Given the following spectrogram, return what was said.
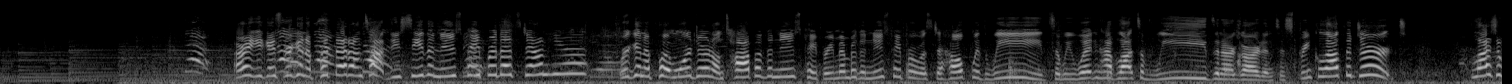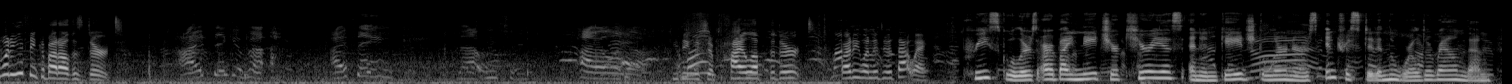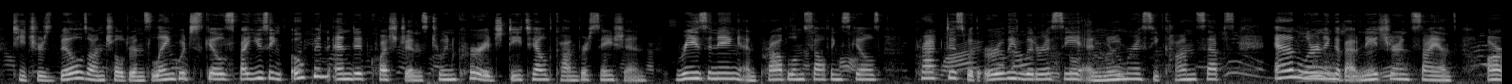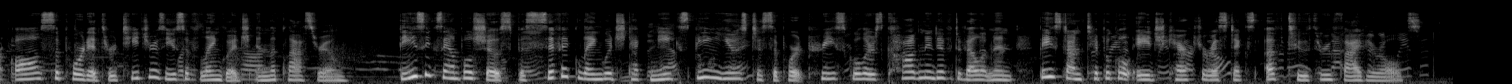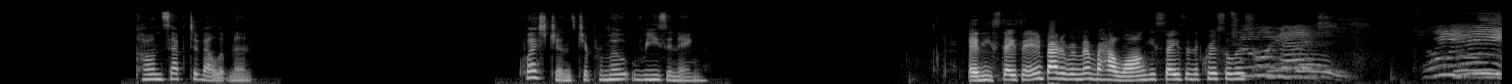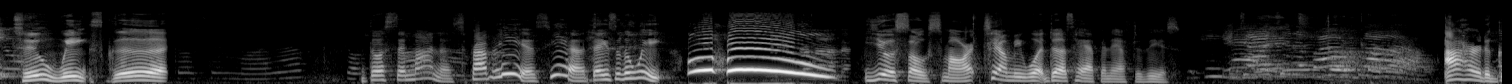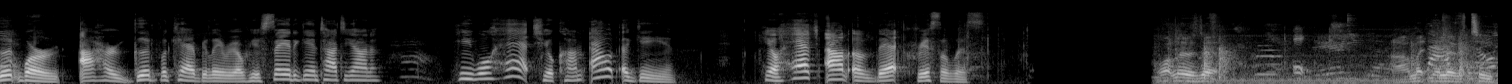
All right, you guys, we're gonna put that on top. Do you see the newspaper that's down here? We're gonna put more dirt on top of the newspaper. Remember, the newspaper was to help with weeds, so we wouldn't have lots of weeds in our garden. So sprinkle out the dirt. Elijah, what do you think about all this dirt? I think about. I think that we should pile it up. You think we should pile up the dirt? Why do you want to do it that way? Preschoolers are by nature curious and engaged learners interested in the world around them. Teachers build on children's language skills by using open ended questions to encourage detailed conversation. Reasoning and problem solving skills, practice with early literacy and numeracy concepts, and learning about nature and science are all supported through teachers' use of language in the classroom. These examples show specific language techniques being used to support preschoolers' cognitive development based on typical age characteristics of 2 through 5 year olds. Concept development. Questions to promote reasoning. And he stays in. Anybody remember how long he stays in the chrysalis? Two days. Two weeks. Two weeks. Good. Dos semanas. Probably is. Yeah, days of the week. Woohoo! You're so smart. Tell me what does happen after this. He takes his book out. I heard a good word. I heard good vocabulary over here. Say it again, Tatiana. He will hatch. He'll come out again. He'll hatch out of that chrysalis. What letter is that? I'll make the letter T.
